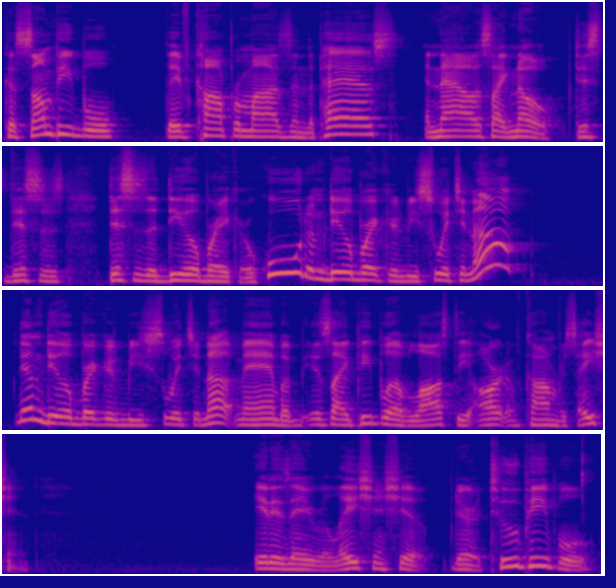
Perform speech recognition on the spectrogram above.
Because some people, they've compromised in the past and now it's like, no, this this is this is a deal breaker. Whoo, them deal breakers be switching up them deal breakers be switching up, man. But it's like people have lost the art of conversation. It is a relationship. There are two people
